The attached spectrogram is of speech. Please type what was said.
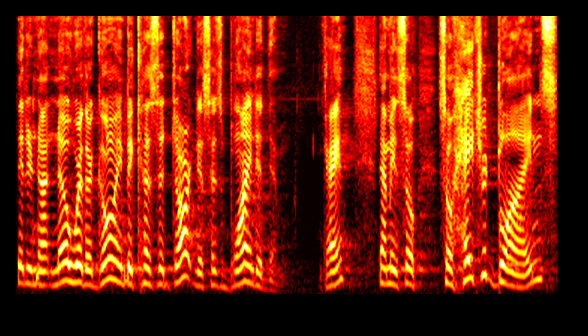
they do not know where they're going because the darkness has blinded them. Okay? That means so, so hatred blinds.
